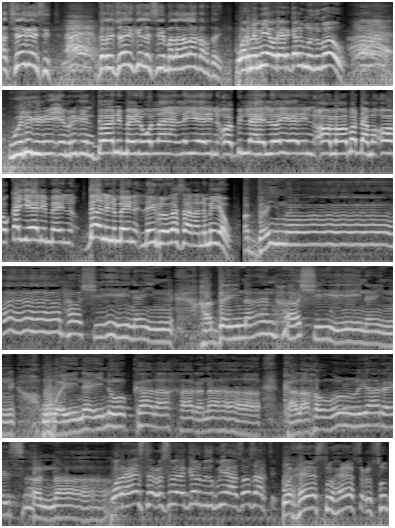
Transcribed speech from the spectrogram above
aad sheegaysid? Darajooyinkii la siima lagala noqday. Warnimiyow reer galmudugow weligii imrigiin dooni mayno wallaahi aan la yeelin oo bilaahi loo yeelin oo looma dhamo oo ka yeeli mayno doonina mayno layroogasaana nimiyow haddaynaan hashiinayn waynaynu kala harnaa kala hawl yaraysanaa war heesta cusub ee galmudug miyaa soo saartay? War heestu hees cusub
